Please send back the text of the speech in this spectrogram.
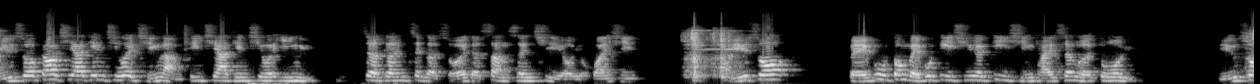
比如说高气压天气会晴朗，低气压天气会阴雨，这跟这个所谓的上升气流有关系。比如说北部、东北部地区因为地形抬升而多雨。比如说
